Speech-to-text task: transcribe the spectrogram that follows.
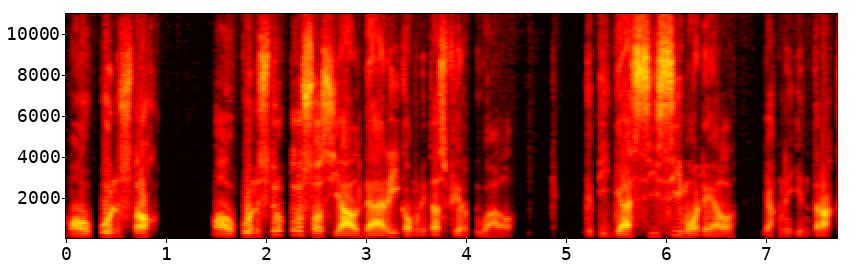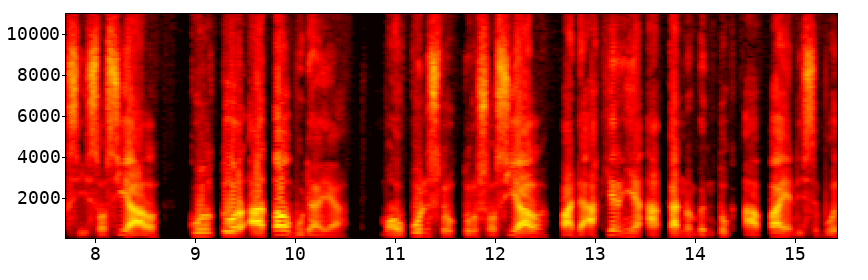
maupun struk maupun struktur sosial dari komunitas virtual. Ketiga sisi model, yakni interaksi sosial, kultur atau budaya, maupun struktur sosial pada akhirnya akan membentuk apa yang disebut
